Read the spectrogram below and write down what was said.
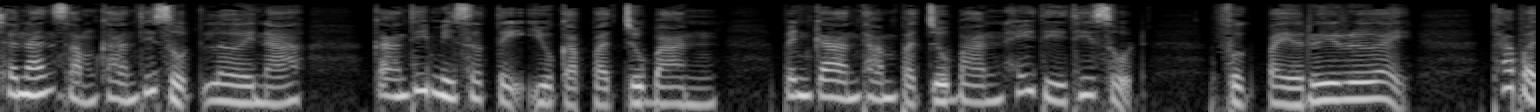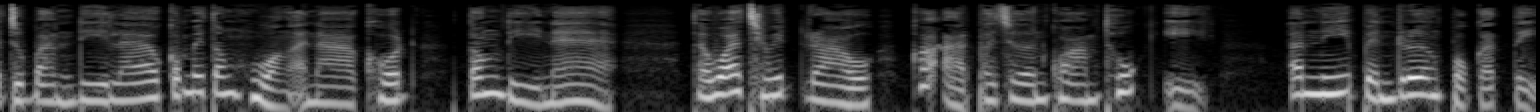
ฉะนั้นสำคัญที่สุดเลยนะ การที่มีสติอยู่กับปัจจุบัน เป็นการทำปัจจุบันให้ดีที่สุด ฝึกไปเรื่อยๆ ถ้าปัจจุบันดีแล้วก็ไม่ต้องห่วงอนาคต ต้องดีแน่ แต่ว่าชีวิตเราก็อาจเผชิญความทุกข์อีก อันนี้เป็นเรื่องปกติ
